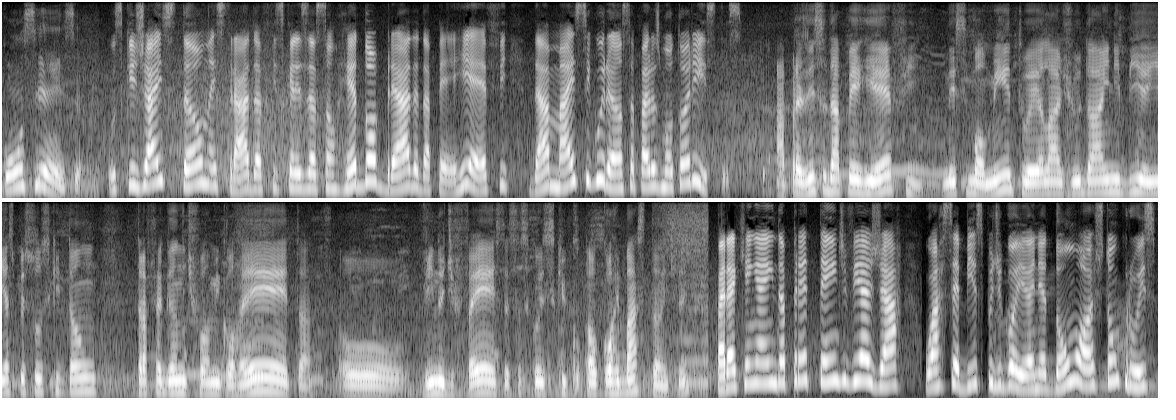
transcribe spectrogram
consciência. Os que já estão na estrada, a fiscalização redobrada da PRF dá mais segurança para os motoristas. A presença da PRF nesse momento, ela ajuda a inibir aí as pessoas que estão trafegando de forma incorreta ou vindo de festa, essas coisas que ocorrem bastante. Né? Para quem ainda pretende viajar, o arcebispo de Goiânia, Dom Washington Cruz,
